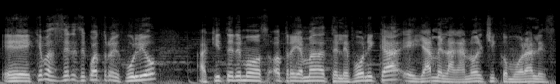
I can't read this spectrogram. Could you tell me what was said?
eh, qué vas a hacer ese 4 de julio. Aquí tenemos otra llamada telefónica, eh, ya me la ganó el chico Morales.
